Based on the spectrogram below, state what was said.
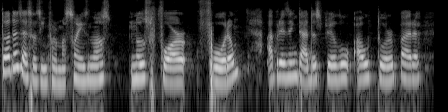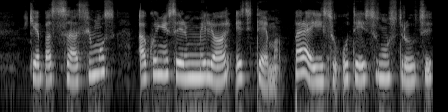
Todas essas informações nós nos for, foram apresentadas pelo autor para que passássemos a conhecer melhor esse tema. Para isso, o texto nos trouxe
